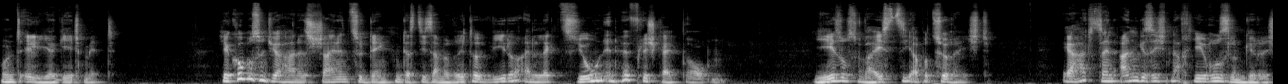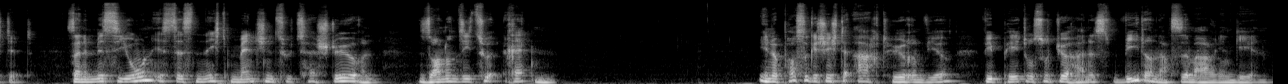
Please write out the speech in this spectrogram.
und Elia geht mit. Jakobus und Johannes scheinen zu denken, dass die Samariter wieder eine Lektion in Höflichkeit brauchen. Jesus weist sie aber zurecht. Er hat sein Angesicht nach Jerusalem gerichtet. Seine Mission ist es nicht, Menschen zu zerstören, sondern sie zu retten. In Apostelgeschichte 8 hören wir, wie Petrus und Johannes wieder nach Samarien gehen,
